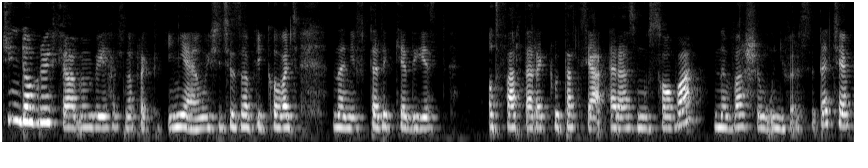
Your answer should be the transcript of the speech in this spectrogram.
dzień dobry, chciałabym wyjechać na praktyki. Nie, musicie zaaplikować na nie wtedy, kiedy jest otwarta rekrutacja Erasmusowa na Waszym uniwersytecie.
